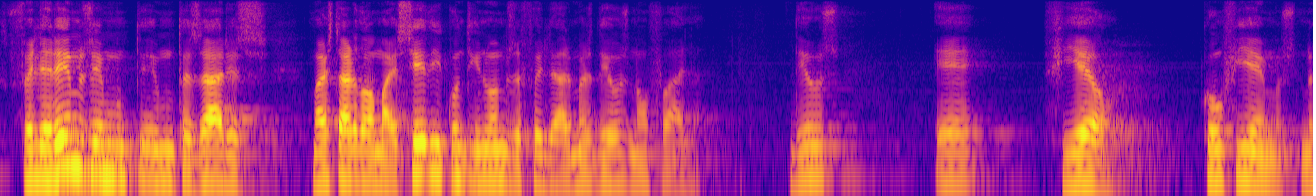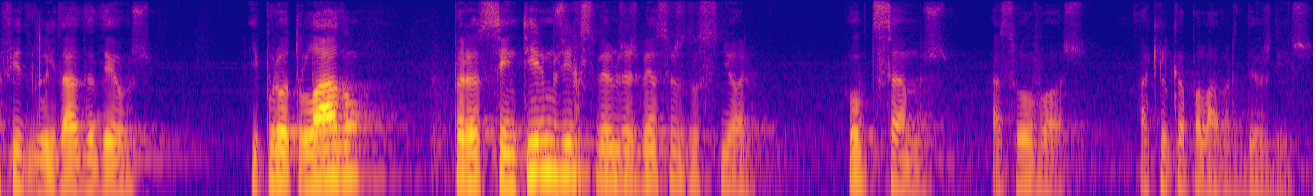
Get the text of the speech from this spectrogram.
falharemos em muitas áreas, mais tarde ou mais cedo, e continuamos a falhar, mas Deus não falha. Deus é fiel. Confiemos na fidelidade de Deus. E por outro lado, para sentirmos e recebermos as bênçãos do Senhor, obedeçamos à sua voz, àquilo que a palavra de Deus diz.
